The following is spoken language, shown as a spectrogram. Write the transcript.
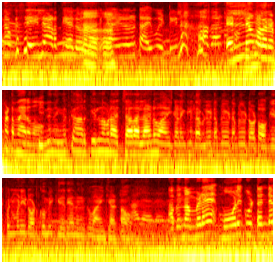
നമുക്ക് സെയിൽ നടത്തിയാലോ? ടൈം കിട്ടിയില്ല. അതാണ് എല്ലാം വളരെ പെട്ടെന്നായിരുന്നു. പിന്നെ നിങ്ങൾക്ക് ആർക്കെങ്കിലും നമ്മുടെ അച്ചാർ അല്ലാണ്ട് വാങ്ങിക്കണമെങ്കിൽ W W W dot okay മണി ഡോട്ട് കോമിൽ കയറിയാൽ നിങ്ങൾക്ക് വാങ്ങിക്കാം കേട്ടോ അപ്പൊ നമ്മുടെ മോളിക്കുട്ടന്റെ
